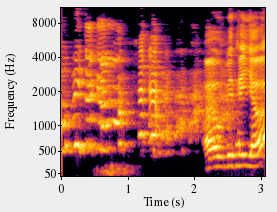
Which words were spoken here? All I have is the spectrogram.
ઊભી તો કરો હવે ઊભી થઈ જાઓ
